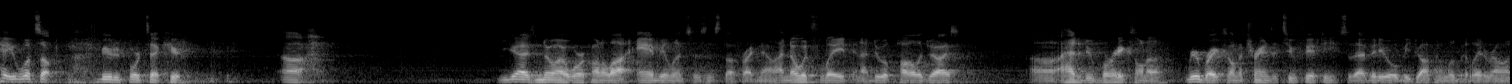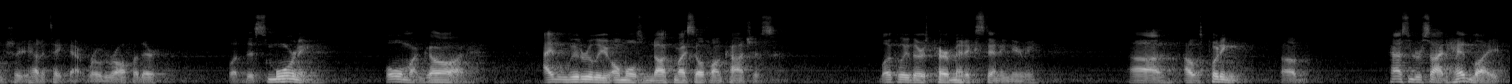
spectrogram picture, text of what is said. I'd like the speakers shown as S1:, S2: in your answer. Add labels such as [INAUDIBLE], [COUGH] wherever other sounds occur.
S1: Hey, what's up? Bearded Ford Tech here. Uh, you guys know I work on a lot of ambulances and stuff right now. I know it's late and I do apologize. Uh, I had to do brakes on a rear brakes on a Transit 250, so that video will be dropping a little bit later on to show you how to take that rotor off of there. But this morning, oh my God, I literally almost knocked myself unconscious. Luckily, there's paramedics standing near me. Uh, I was putting a passenger side headlight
